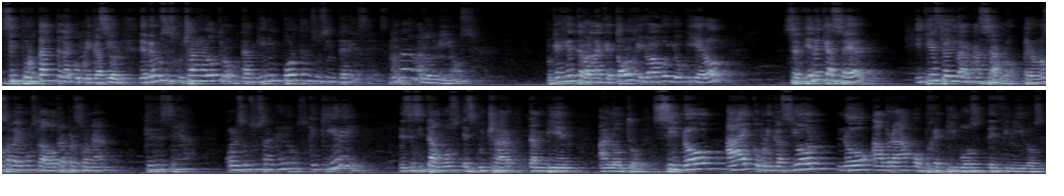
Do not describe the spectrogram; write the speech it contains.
Es importante la comunicación. Debemos escuchar al otro. También importan sus intereses, no nada más los míos. Porque hay gente, ¿verdad?, que todo lo que yo hago, yo quiero, se tiene que hacer y tienes que ayudarme a hacerlo. Pero no sabemos la otra persona qué desea, cuáles son sus anhelos, qué quiere necesitamos escuchar también al otro. Si no hay comunicación, no habrá objetivos definidos,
